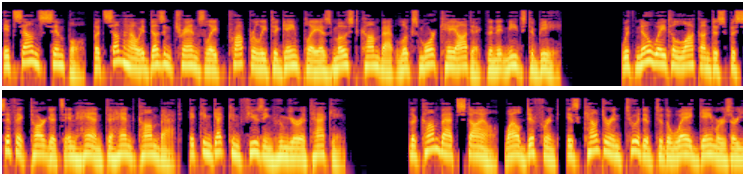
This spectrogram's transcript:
It sounds simple, but somehow it doesn't translate properly to gameplay as most combat looks more chaotic than it needs to be. With no way to lock onto specific targets in hand-to-hand -hand combat, it can get confusing whom you're attacking. The combat style, while different, is counterintuitive to the way gamers are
